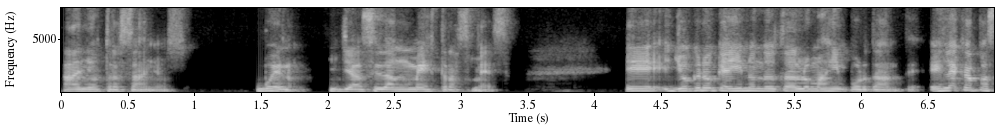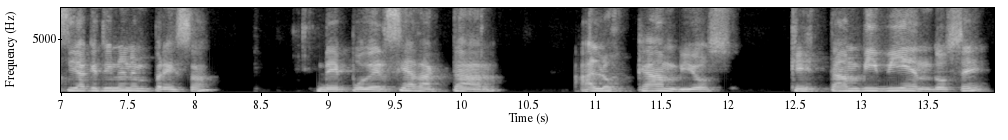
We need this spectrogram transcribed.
año tras año. Bueno, ya se dan mes tras mes. Eh, yo creo que ahí es donde está lo más importante. Es la capacidad que tiene una empresa de poderse adaptar a los cambios que están viviéndose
